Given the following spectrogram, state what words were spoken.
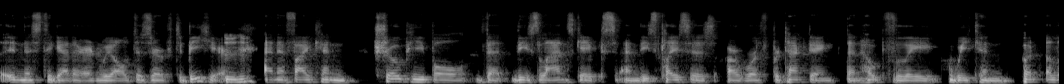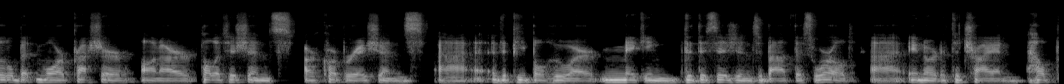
in this together and we all deserve to be here. Mm-hmm. And if I can show people that these landscapes and these places are worth protecting, then hopefully we can put a little bit more pressure on our politicians, our corporations, uh, the people who are making the decisions about this world uh, in order to try and help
